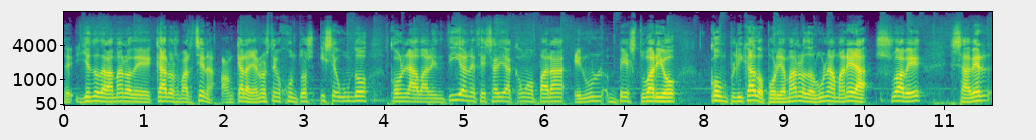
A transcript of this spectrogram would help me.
eh, yendo de la mano de Carlos Marchena, aunque ahora ya no estén juntos. Y segundo, con la valentía necesaria como para, en un vestuario complicado, por llamarlo de alguna manera suave, saber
